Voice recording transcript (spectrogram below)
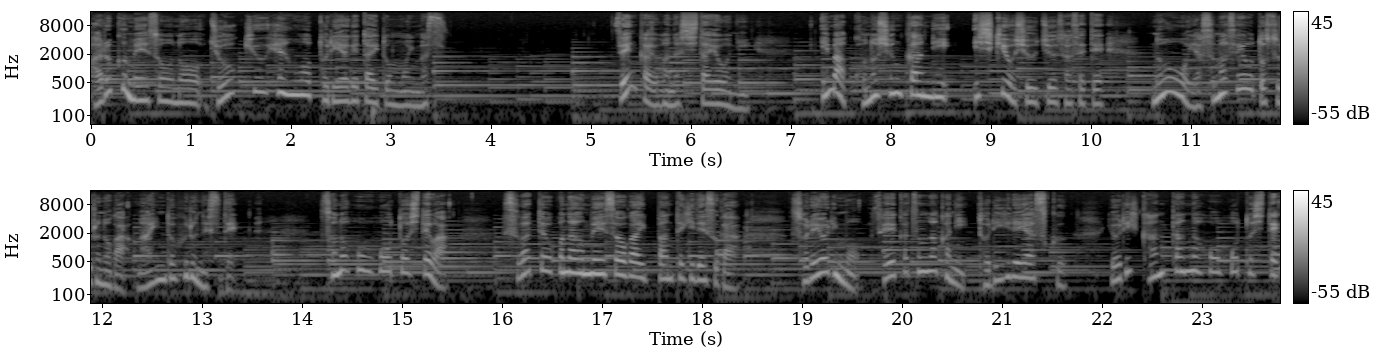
歩く瞑想の上級編を取り上げたいと思います。前回お話ししたように今この瞬間に意識を集中させて脳を休ませようとするのがマインドフルネスでその方法としては座って行う瞑想が一般的ですがそれよりも生活の中に取り入れやすくより簡単な方法として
